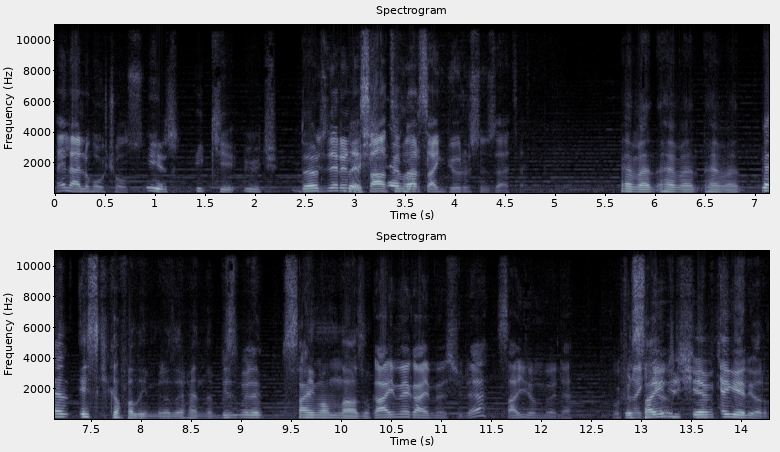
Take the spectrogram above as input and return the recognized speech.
Helali hoş olsun. 1, 2, 3, 4, Üzerine 5. sağ tıklarsan görürsün zaten. hemen hemen hemen. Ben eski kafalıyım biraz efendim. Biz böyle saymam lazım. Gayme gayme usulü. Sayıyorum böyle. Ve Boşuna sayınca gidiyor. şevke geliyorum.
